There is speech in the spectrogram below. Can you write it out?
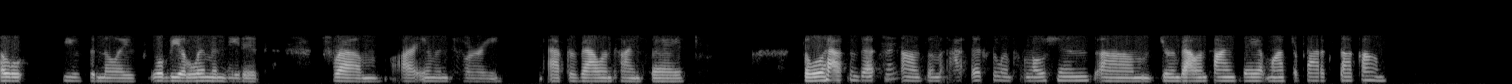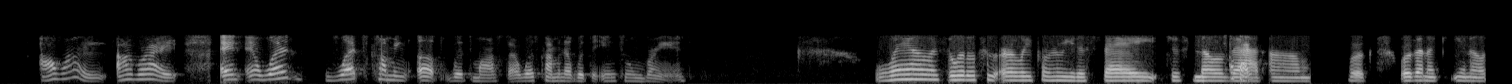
excuse the noise, will be eliminated from our inventory after Valentine's Day. So we'll have some okay. um, some excellent promotions um, during Valentine's Day at monsterproducts.com. All right, all right. And and what what's coming up with Monster? What's coming up with the N Tune brand? Well, it's a little too early for me to say. Just know okay. that um we're we're gonna you know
